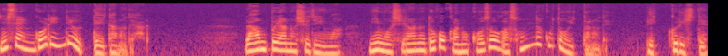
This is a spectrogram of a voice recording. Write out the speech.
二銭五輪で売っていたのである。ランプ屋の主人は見も知らぬどこかの小僧がそんなことを言ったのでびっくりして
